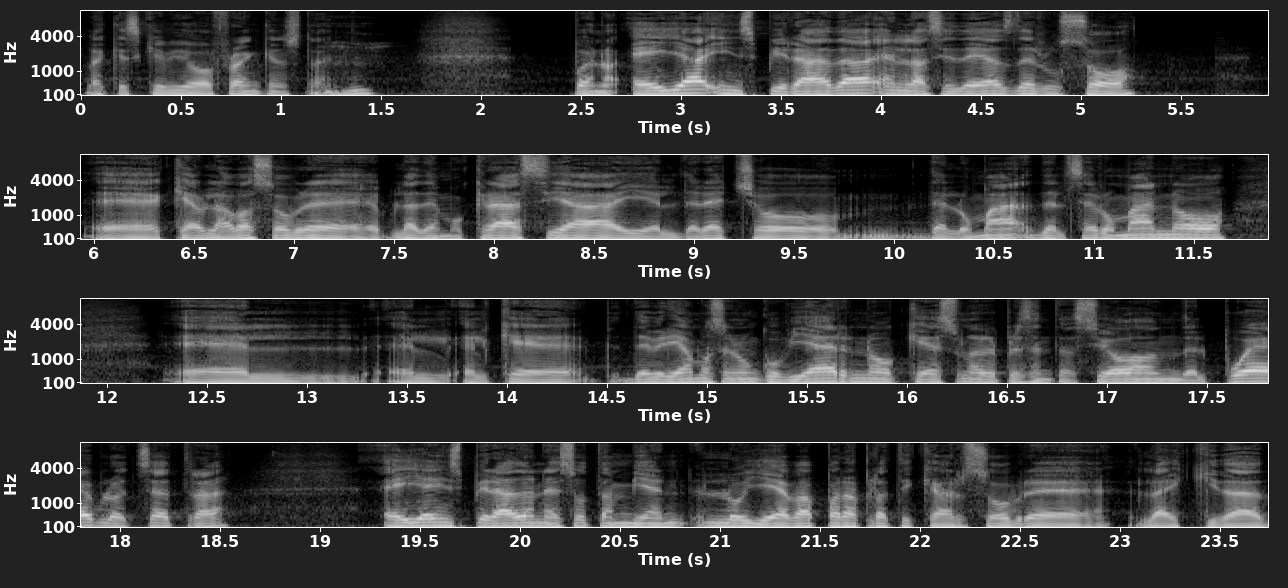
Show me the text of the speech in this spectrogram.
La que escribió Frankenstein. Uh -huh. Bueno, ella inspirada en las ideas de Rousseau, eh, que hablaba sobre la democracia y el derecho del, del ser humano, el, el, el, que deberíamos tener un gobierno que es una representación del pueblo, etc. Ella, inspirada en eso, también lo lleva para platicar sobre la equidad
